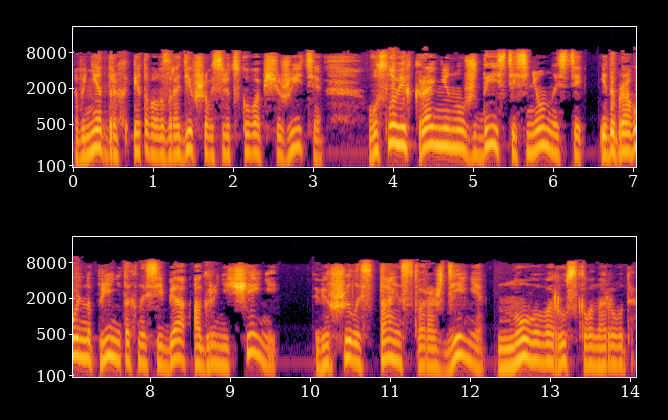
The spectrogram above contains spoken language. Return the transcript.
В недрах этого возродившегося людского общежития, в условиях крайней нужды, стесненности и добровольно принятых на себя ограничений, вершилось таинство рождения нового русского народа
